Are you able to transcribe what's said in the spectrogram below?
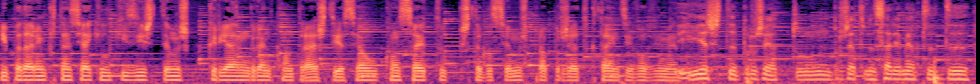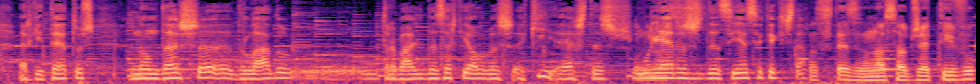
e para dar importância àquilo que existe temos que criar um grande contraste e esse é o conceito que estabelecemos para o projeto que está em desenvolvimento. E este projeto, um projeto necessariamente de arquitetos, não deixa de lado o trabalho das arqueólogas aqui, estas mulheres de ciência que aqui estão. Com certeza, o nosso objetivo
